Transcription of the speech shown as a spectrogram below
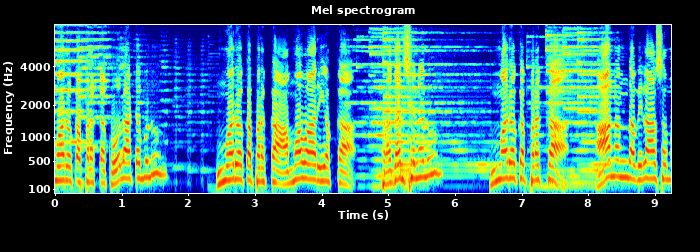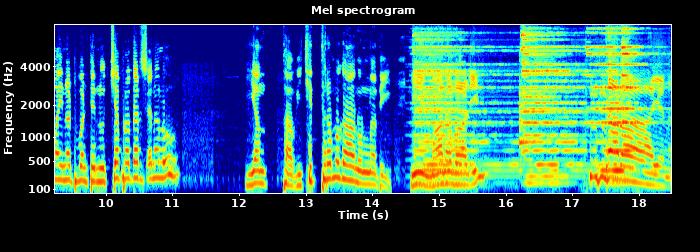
మరొక ప్రక్క కోలాటములు మరొక ప్రక్క అమ్మవారి యొక్క ప్రదర్శనలు మరొక ప్రక్క ఆనంద విలాసమైనటువంటి నృత్య ప్రదర్శనలు. ఎంత విచిత్రముగానున్నది ఈ మానవాళి. నారాయణ.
